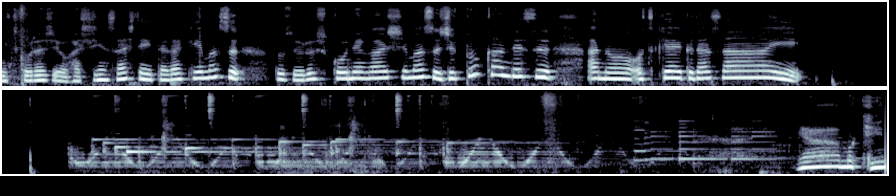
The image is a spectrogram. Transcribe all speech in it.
みちこラジオを発信させていただきます。どうぞよろしくお願いします。10分間です。あの、お付き合いください。いやーもう昨日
